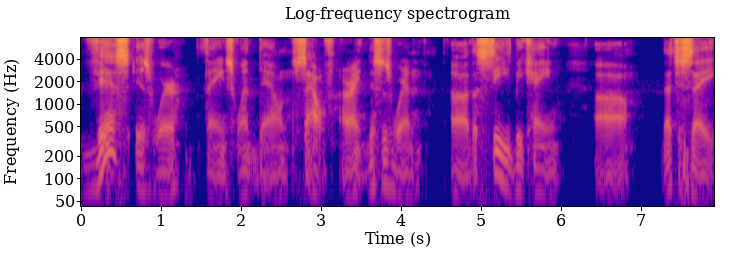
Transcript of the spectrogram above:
This is where things went down south. All right. This is when uh, the seed became, uh, let's just say,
